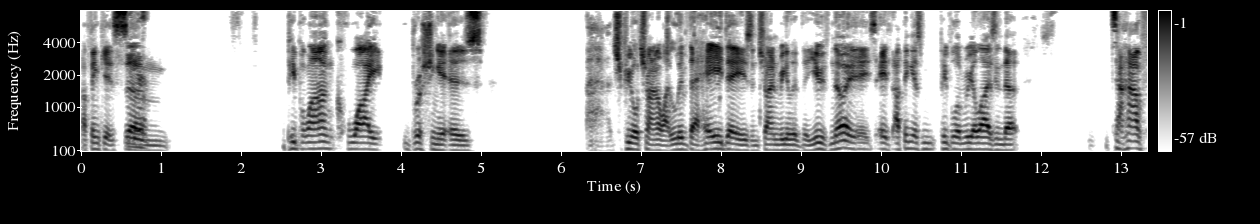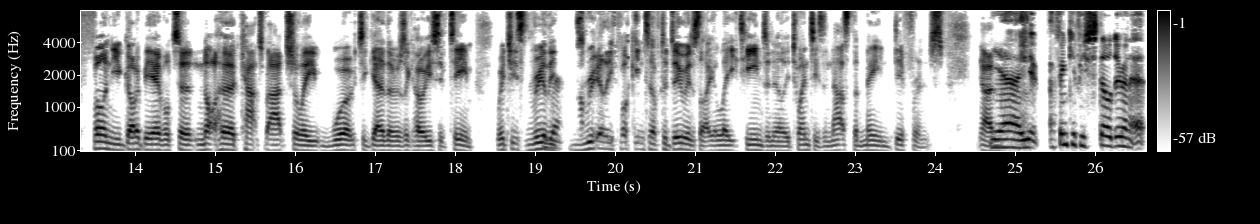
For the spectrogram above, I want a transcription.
I think it's um yeah. people aren't quite brushing it as uh, people trying to like live their heydays and try and relive their youth. No, it's it, I think it's people are realizing that to have fun, you've got to be able to not herd cats, but actually work together as a cohesive team, which is really, yeah. really fucking tough to do in like late teens and early twenties, and that's the main difference. Um, yeah, you, I think if you're still doing it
